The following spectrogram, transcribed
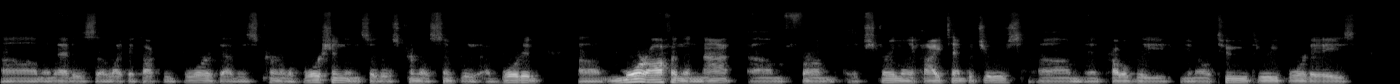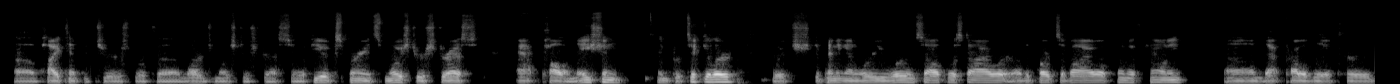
Um, and that is, uh, like I talked before, that is kernel abortion. And so those kernels simply aborted. Uh, more often than not um, from extremely high temperatures um, and probably you know two three four days of high temperatures with uh, large moisture stress. So if you experience moisture stress at pollination in particular which depending on where you were in southwest iowa or other parts of iowa plymouth county um, that probably occurred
